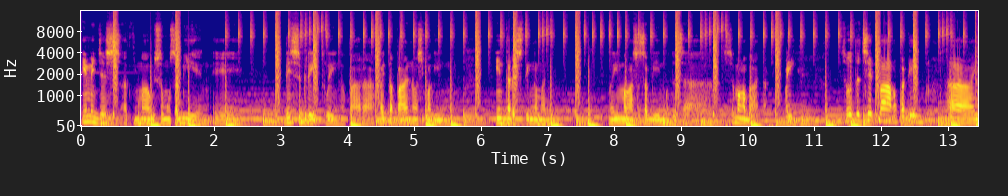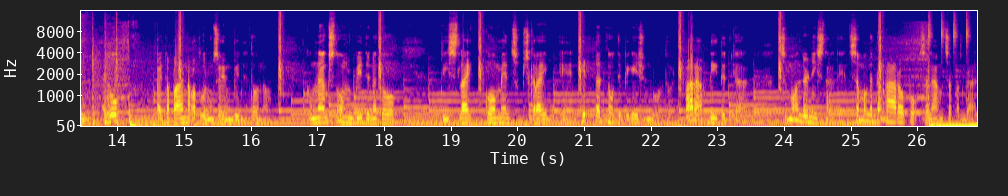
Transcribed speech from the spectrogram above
images at yung mga gusto mong sabihin eh this is a great way no? Para kahit paano mas maging interesting naman no, yung mga sasabihin mo doon sa sa mga bata okay so that's it mga kapatid uh, I hope kahit paano nakatulong sa yung video to no kung nagustuhan yung video na to please like, comment, subscribe, and hit that notification button para updated ka sa mga learnings natin. Sa magandang araw po, salamat sa pagdala.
